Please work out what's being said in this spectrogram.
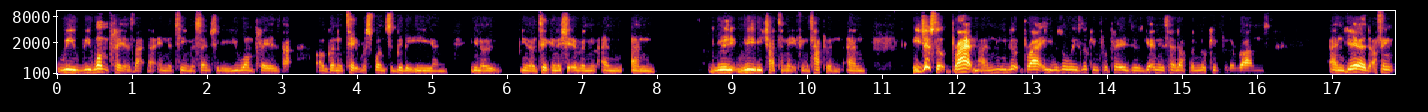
we we want players like that in the team essentially. You want players that are gonna take responsibility and, you know, you know, take initiative and and and really really try to make things happen. And he just looked bright, man. He looked bright. He was always looking for players. He was getting his head up and looking for the runs. And yeah, I think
